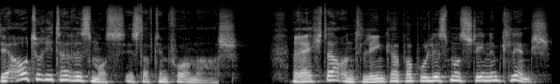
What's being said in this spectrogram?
Der Autoritarismus ist auf dem Vormarsch. Rechter und linker Populismus stehen im Clinch.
